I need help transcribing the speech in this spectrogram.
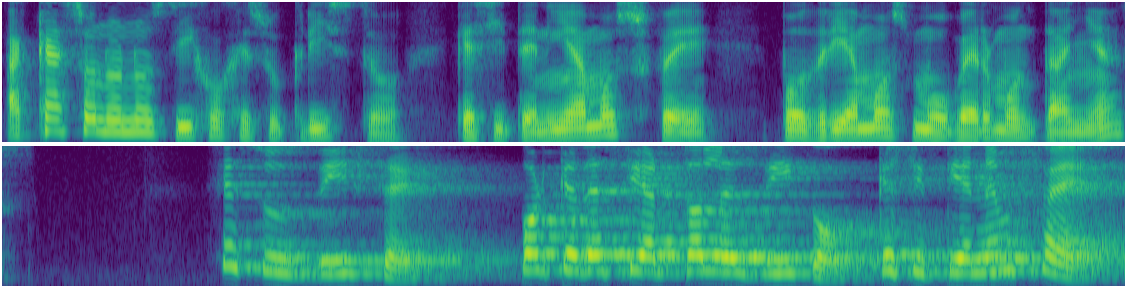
¿Acaso no nos dijo Jesucristo que si teníamos fe podríamos mover montañas? Jesús dice, porque de cierto les digo que si tienen fe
